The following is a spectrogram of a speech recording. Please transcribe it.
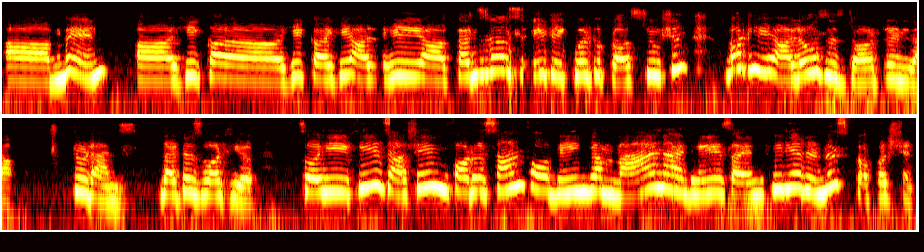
uh, men uh, he uh, he he, he uh, considers it equal to prostitution but he allows his daughter-in-law to dance. That is what here. So he feels ashamed for his son for being a man and he is inferior in his profession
